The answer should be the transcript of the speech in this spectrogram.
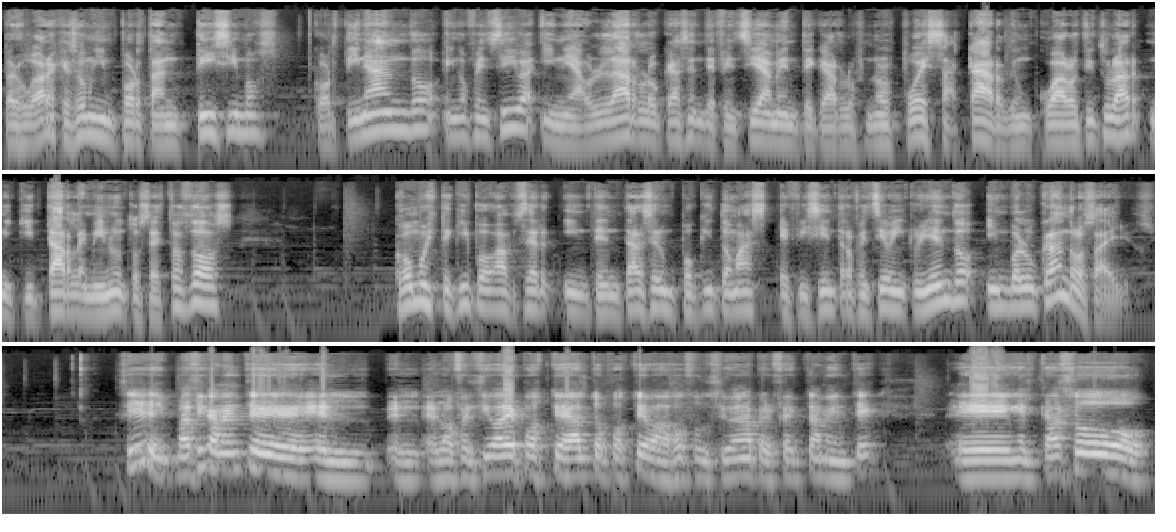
pero jugadores que son importantísimos, cortinando en ofensiva y ni hablar lo que hacen defensivamente, Carlos. No los puede sacar de un cuadro titular ni quitarle minutos a estos dos. ¿Cómo este equipo va a ser, intentar ser un poquito más eficiente en la ofensiva, incluyendo involucrándolos a ellos? Sí, básicamente la ofensiva de poste alto, poste bajo funciona perfectamente. Eh, en el caso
